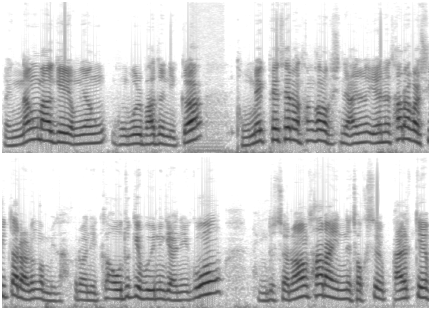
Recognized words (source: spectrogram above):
맥락막의 영양 공급을 받으니까 동맥 폐쇄랑 상관없이 얘는 살아갈 수 있다라는 겁니다. 그러니까 어둡게 보이는 게 아니고 앵두처럼 살아있는 적색 밝게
